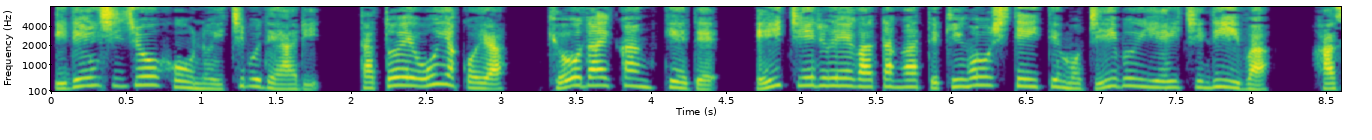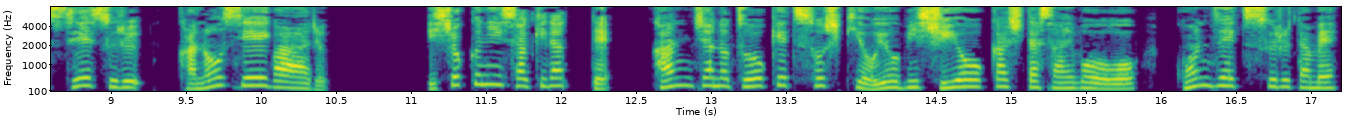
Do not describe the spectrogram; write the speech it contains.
遺伝子情報の一部であり、たとえ親子や兄弟関係で HLA 型が適合していても GVHD は発生する可能性がある。移植に先立って患者の造血組織及び主要化した細胞を根絶するため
